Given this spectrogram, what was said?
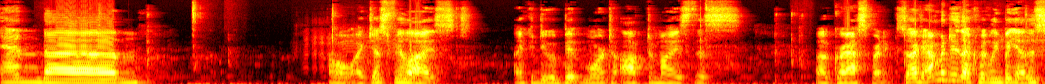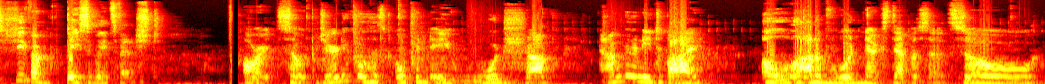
And um, oh, I just realized I could do a bit more to optimize this uh, grass spreading. So actually, I'm gonna do that quickly. But yeah, this sheep farm basically it's finished. All right, so Jared Eagle has opened a wood shop, and I'm gonna need to buy a lot of wood next episode. So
